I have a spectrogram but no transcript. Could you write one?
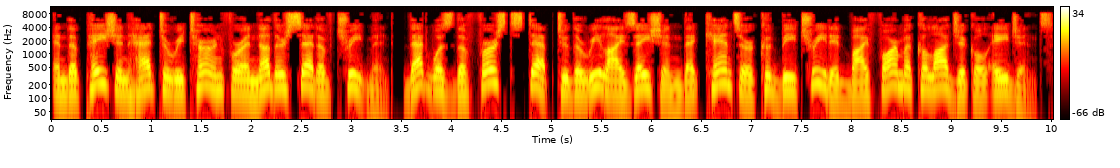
and the patient had to return for another set of treatment, that was the first step to the realization that cancer could be treated by pharmacological agents.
